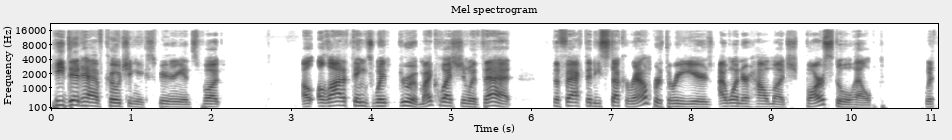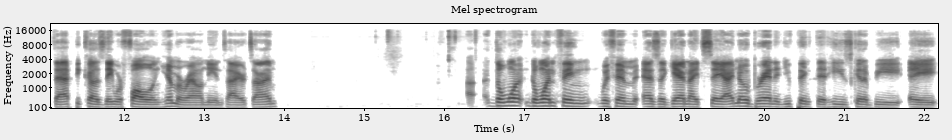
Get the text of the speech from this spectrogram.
he did have coaching experience, but a, a lot of things went through it. My question with that, the fact that he stuck around for three years, I wonder how much Barstool helped with that because they were following him around the entire time. Uh, the one, the one thing with him, as again, I'd say, I know Brandon, you think that he's going to be a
